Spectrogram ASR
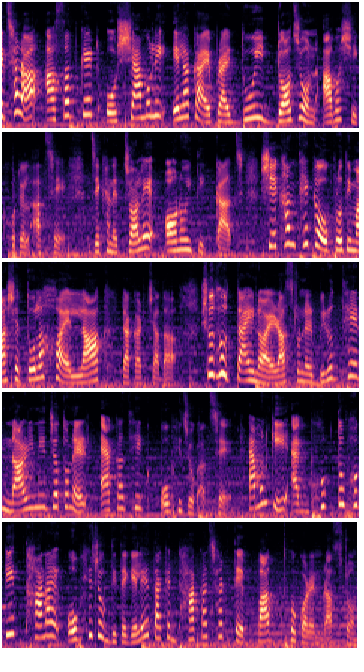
এছাড়া আসাদ গেট ও শ্যামলী এলাকায় প্রায় দুই ডজন আবাসিক হোটেল আছে, যেখানে চলে অনৈতিক কাজ। সেখান থেকেও প্রতি মাসে তোলা হয় লাখ টাকার চাঁদা। শুধু তাই নয়, রাষ্ট্রনের বিরুদ্ধে নারী নির্যাতনের একাধিক অভিযোগ আছে। এমনকি এক ভুক্তভোগী থানায় অভিযোগ দিতে গেলে তাকে ঢাকা ছাড়তে বাধ্য করেন রাষ্ট্রন।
